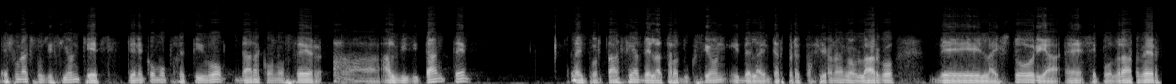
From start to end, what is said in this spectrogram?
Es una exposición que tiene como objetivo dar a conocer uh, al visitante la importancia de la traducción y de la interpretación a lo largo de la historia. Eh, se podrá ver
